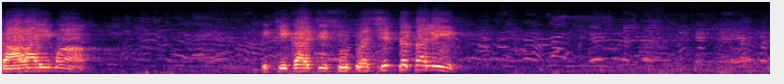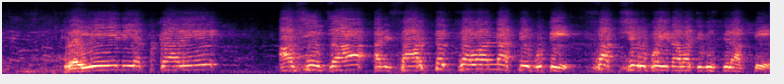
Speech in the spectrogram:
काळा इमा एकेकाळची सुप्रसिद्ध तालीम. प्रवीण यत्काळे आसूचा आणि सार्थक चव्हाण नाट्य कुठे सातशे रुपये नावाची कुस्ती लागते.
